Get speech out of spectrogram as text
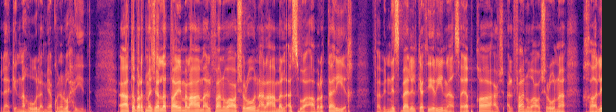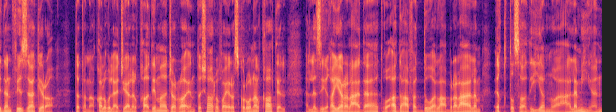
لكنه لم يكن الوحيد. اعتبرت مجلة تايم العام 2020 العام الأسوأ عبر التاريخ. فبالنسبة للكثيرين سيبقى 2020 خالدا في الذاكرة. تتناقله الأجيال القادمة جراء انتشار فيروس كورونا القاتل الذي غير العادات وأضعف الدول عبر العالم اقتصاديا وعالميا.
